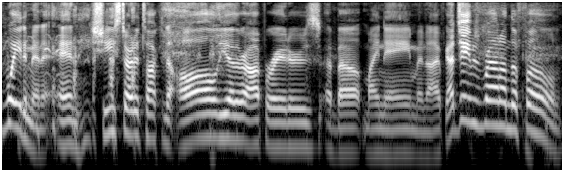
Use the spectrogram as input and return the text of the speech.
Wait a minute. And she started talking to all the other operators about my name, and I've got James Brown on the phone.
